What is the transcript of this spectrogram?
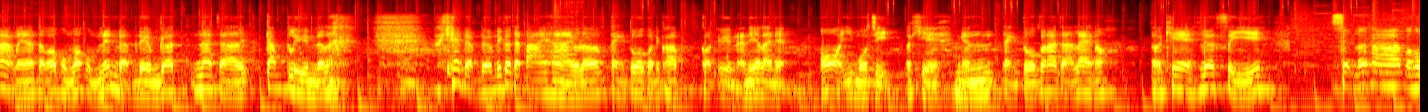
มากๆเลยนะ แต่ว่าผมว่าผมเล่นแบบเดิมก็น่าจะก้ากลืนแล้วนะ แค่แบบเดิมนี่ก็จะตายหายอยู่แล้วแต่งตัวก่อนดีครับ ก่อนอื่นอันนี้อะไรเนี่ยอ๋ออีโมจิโอเคงั้นแต่งตัวก็น่าจะอันแรกเนาะโอเค เลือกสี เสร็จแล้วครับโอ้โห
